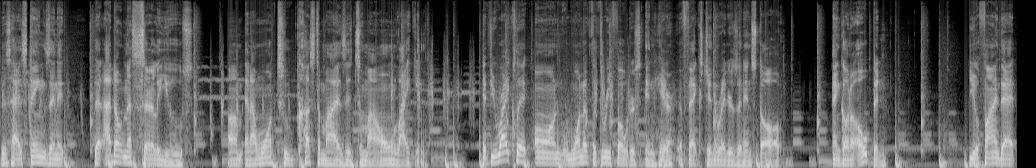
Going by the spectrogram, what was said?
this has things in it that I don't necessarily use. Um, and I want to customize it to my own liking. If you right click on one of the three folders in here, effects, generators, and install, and go to open, you'll find that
